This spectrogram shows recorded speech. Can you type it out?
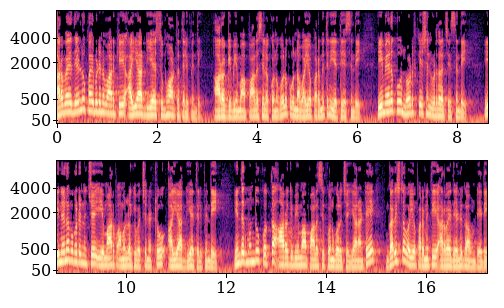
అరవై ఐదేళ్ళు పైబడిన వారికి ఐఆర్డీఏ శుభవార్త తెలిపింది. ఆరోగ్య బీమా పాలసీల కొనుగోలుకు ఉన్న వయోపరిమితిని ఎత్తేసింది. ఈ మేరకు నోటిఫికేషన్ విడుదల చేసింది. ఈ నెల ఒకటి నుంచే ఈ మార్పు అమల్లోకి వచ్చినట్లు ఐఆర్డీఏ తెలిపింది. ఇంతకుముందు కొత్త ఆరోగ్య బీమా పాలసీ కొనుగోలు చేయాలంటే గరిష్ట వయోపరిమితి అరవై ఐదేళ్ళుగా ఉండేది.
